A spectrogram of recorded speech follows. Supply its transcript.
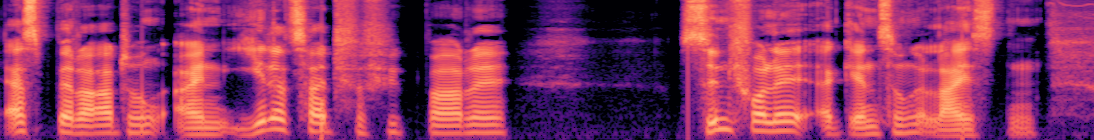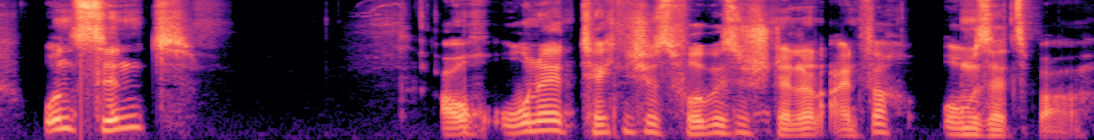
Erstberatung eine jederzeit verfügbare, sinnvolle Ergänzung leisten und sind auch ohne technisches Vorwissen schnell und einfach umsetzbar.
